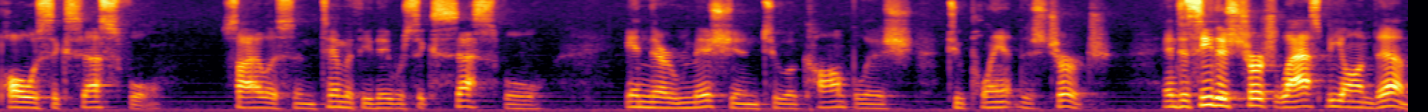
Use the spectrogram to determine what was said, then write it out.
Paul was successful Silas and Timothy, they were successful in their mission to accomplish, to plant this church, and to see this church last beyond them.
